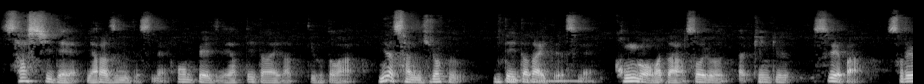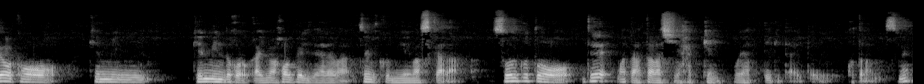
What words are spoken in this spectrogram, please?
冊子でやらずにですね、ホームページでやっていただいたっていうことは、皆さんに広く見ていただいてですね、今後またそういう研究すれば、それをこう、県民に、県民どころか今ホームページでやれば全国見えますから、そういうことでまた新しい発見をやっていきたいということなんですね。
